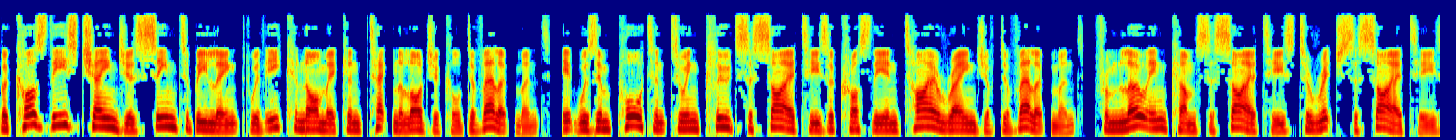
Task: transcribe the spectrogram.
Because these changes seem to be linked with economic and technological development, it was important to include societies across the entire range of development, from low income societies to rich societies.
